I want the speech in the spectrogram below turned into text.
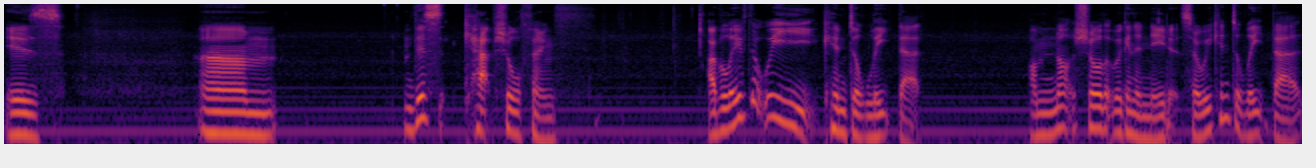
is um, this capsule thing. I believe that we can delete that I'm not sure that we're going to need it. So we can delete that,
